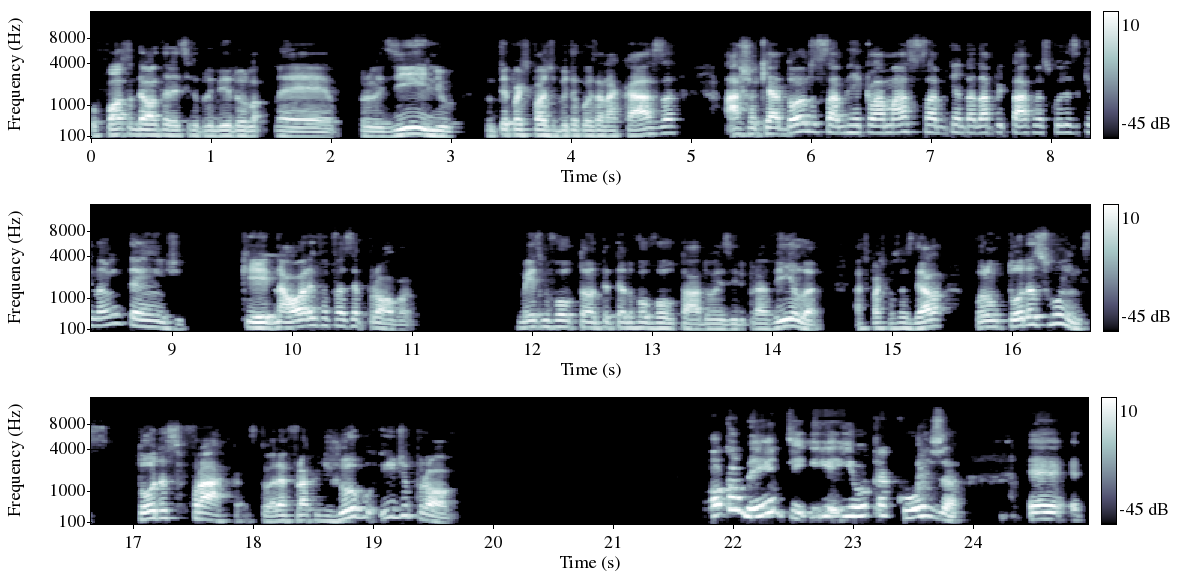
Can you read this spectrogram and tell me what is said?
o fato dela ter sido primeiro é, pro exílio, não ter participado de muita coisa na casa, acho que a dona sabe reclamar, sabe tentar adaptar com as coisas que não entende. Porque na hora que foi fazer prova, mesmo voltando, tentando vo- voltar do exílio para a vila, as participações dela foram todas ruins, todas fracas. Então ela é fraca de jogo e de prova. Totalmente. E, e outra coisa, é,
